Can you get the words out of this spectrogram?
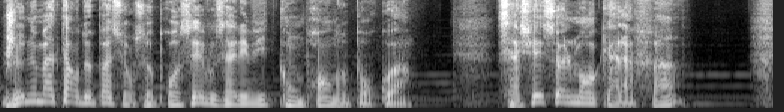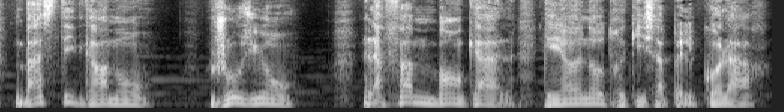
Je ne m'attarde pas sur ce procès, vous allez vite comprendre pourquoi. Sachez seulement qu'à la fin, Bastide Gramont, Josion, la femme bancale et un autre qui s'appelle Collard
